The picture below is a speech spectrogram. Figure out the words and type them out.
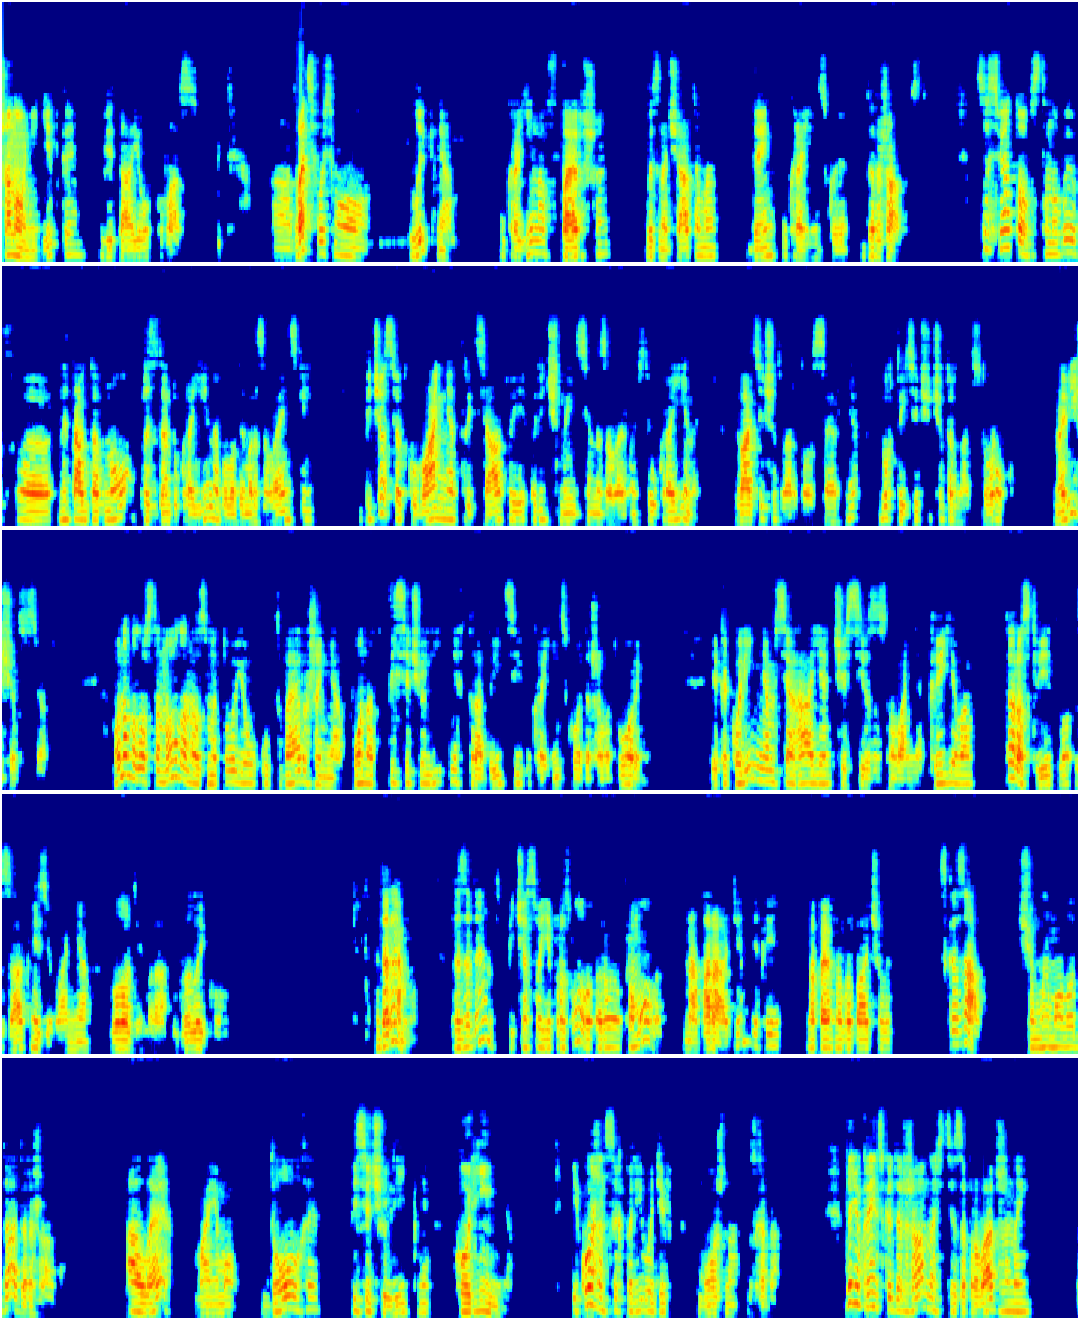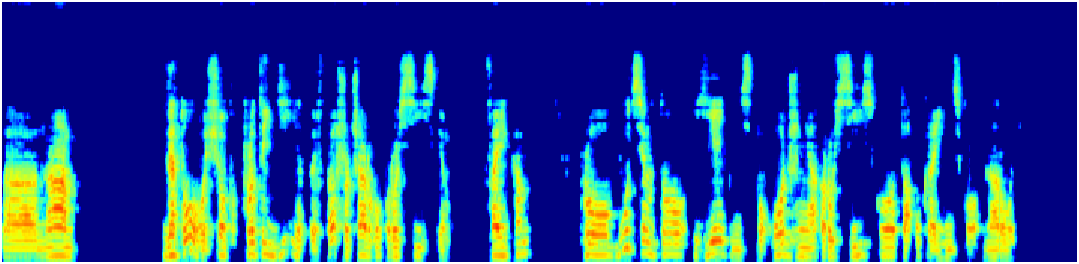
Шановні дітки, вітаю вас. 28 липня Україна вперше визначатиме День Української державності. Це свято встановив е, не так давно президент України Володимир Зеленський під час святкування 30-ї річниці Незалежності України 24 серпня 2014 року. Навіщо це свято? Воно було встановлено з метою утвердження понад тисячолітніх традицій українського державотворення, яке корінням сягає часів заснування Києва та розквітло за князювання Володимира Великого. Недаремно президент під час своєї промови на параді, який, напевно, ви бачили, сказав, що ми молода держава, але маємо довге тисячолітнє коріння. І кожен з цих періодів можна згадати. День української державності запроваджений е, на, для того, щоб протидіяти в першу чергу російським фейкам про буцімто єдність походження російського та українського народів.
